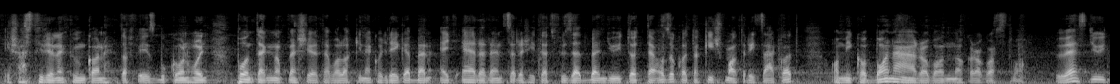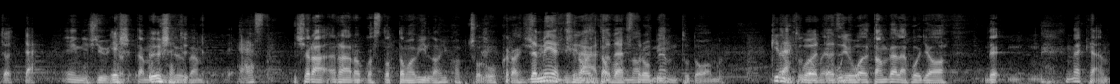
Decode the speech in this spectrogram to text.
és azt írja nekünk Anett a Facebookon, hogy pont tegnap mesélte valakinek, hogy régebben egy erre rendszeresített füzetben gyűjtötte azokat a kis matricákat, amik a banánra vannak ragasztva. Ő ezt gyűjtötte. Én is És gyűjtöttem ő egy se tű- ezt És rá, ráragasztottam a villanykapcsolókra. És De miért csináltad ezt. Robi? Nem tudom. Kinek nem tudom, volt ez úgy jó? voltam vele, hogy a... De nekem.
